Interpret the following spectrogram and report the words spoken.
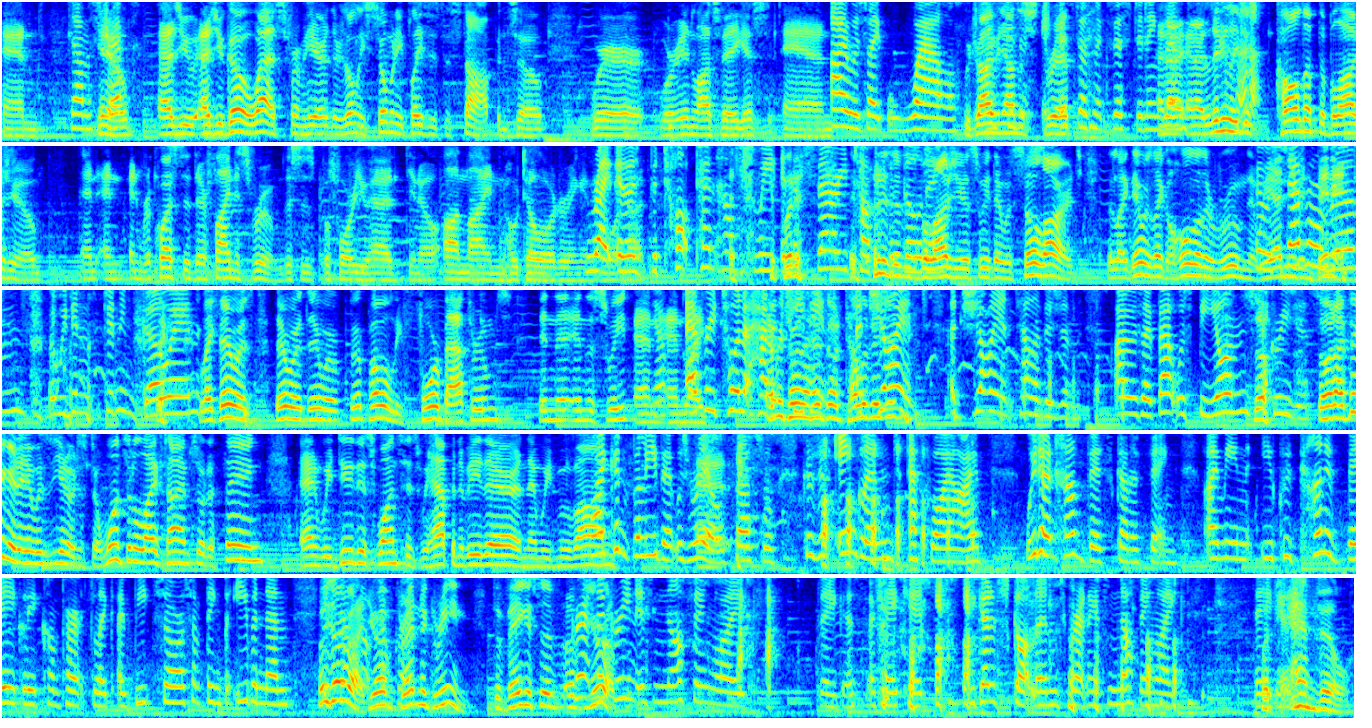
And you know, as you as you go west from here, there's only so many places to stop, and so we're we're in Las Vegas, and I was like, wow. We're driving down the strip. This doesn't exist in and I, England. and I literally just called up the Bellagio and, and, and requested their finest room. This is before you had you know online hotel ordering. And right, it was the top penthouse suite in the us- very top put of us the in this. Bellagio suite that was so large. That like there was like a whole other room that There we hadn't several even been in. rooms, but we didn't didn't even go in. Like there was there were there were probably four bathrooms in the in the suite and Yep. and like, every toilet had every a TV, had its in own it, television. a giant, a giant television. I was like, that was beyond so, egregious. So I figured it was, you know, just a once in a lifetime sort of thing, and we'd do this once since we happen to be there, and then we'd move on. I couldn't believe it was real, Uh, first of all. Because in England, FYI, we don't have this kind of thing. I mean, you could kind of vaguely compare it to like Ibiza or something, but even then. What are you talking about? You have. Gretna Green, the Vegas of, of Gretna Europe. Green is nothing like Vegas, okay, kids? if you go to Scotland, Gretna it's nothing like but the anvil.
